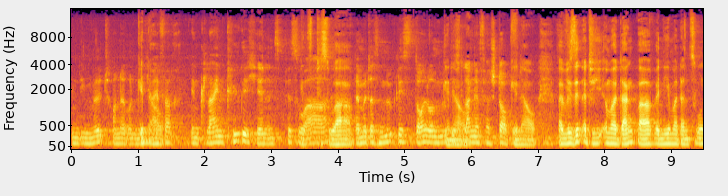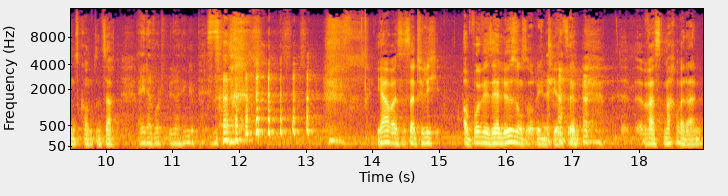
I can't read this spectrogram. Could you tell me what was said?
in die Mülltonne und nicht Genau. einfach in kleinen Kügelchen ins Pissoir, Ins Pissoir. damit das möglichst doll und möglichst Genau. lange verstopft. Genau, weil wir sind natürlich immer dankbar, wenn jemand dann zu uns kommt und sagt, Ey, da wurde wieder hingepisst. ja, aber es ist natürlich, obwohl wir sehr lösungsorientiert sind, was machen wir dann?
